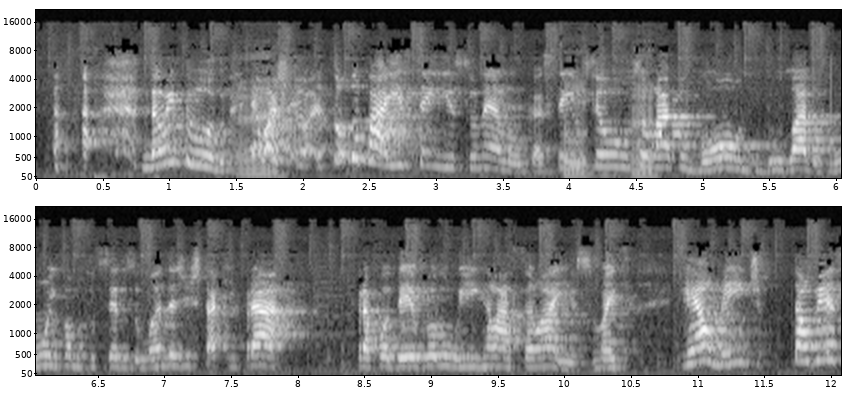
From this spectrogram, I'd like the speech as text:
não em tudo. É. Eu acho, eu, todo país tem isso, né, Lucas? Tem tudo. o seu, seu é. lado bom, do lado ruim, como dos seres humanos, a gente está aqui para poder evoluir em relação a isso. Mas realmente, talvez,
